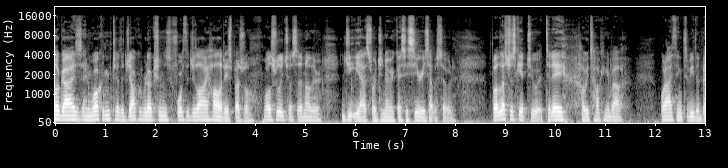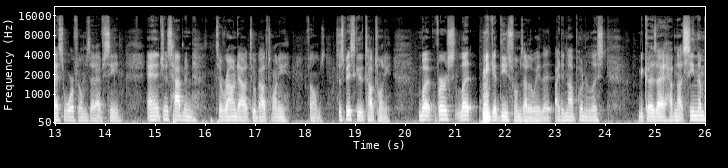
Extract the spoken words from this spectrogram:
Hello, guys, and welcome to the Jackel Productions 4th of July holiday special. Well, it's really just another GES or Generic Essay Series episode. But let's just get to it. Today, I'll be talking about what I think to be the best war films that I've seen. And it just happened to round out to about 20 films. So it's basically the top 20. But first, let me get these films out of the way that I did not put on the list because I have not seen them,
